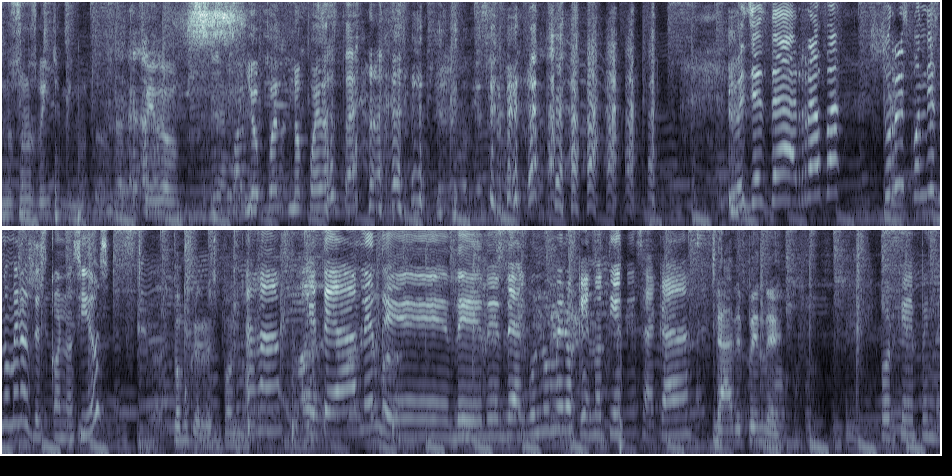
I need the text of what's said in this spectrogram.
no son los 20 minutos, o sea, qué pedo. Yo puedo, no puedo estar. Pues ya está, Rafa. ¿Tú respondes números desconocidos? ¿Cómo que respondo? Ajá. Que te hablen de, de, de- de algún número que no tienes acá. Nah, depende. Porque depende.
